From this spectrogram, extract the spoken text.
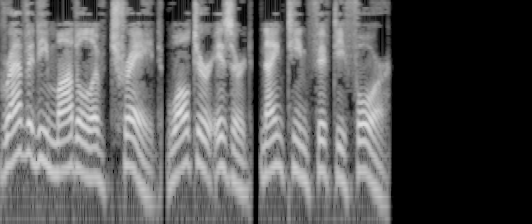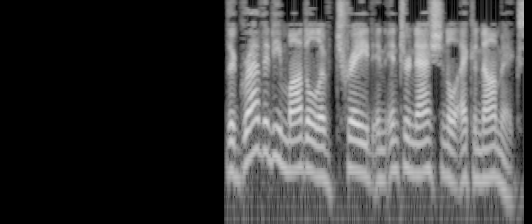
Gravity model of trade Walter Isard, 1954 The gravity model of trade in international economics,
